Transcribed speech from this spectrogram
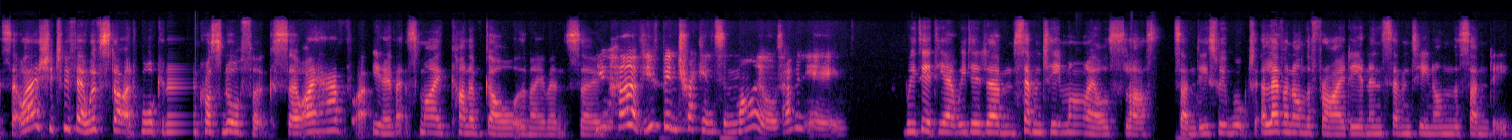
So, well, actually to be fair we've started walking across norfolk so i have uh, you know that's my kind of goal at the moment so you have? You've been trekking some miles haven't you? We did yeah we did um 17 miles last sunday so we walked 11 on the friday and then 17 on the sunday.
